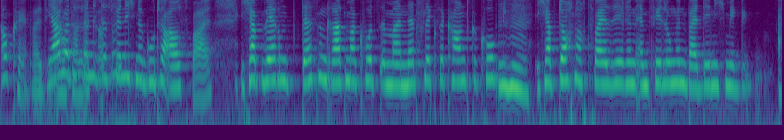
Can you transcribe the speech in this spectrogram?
Okay. ja, aber das finde find ich eine gute Auswahl. Ich habe währenddessen gerade mal kurz in meinen Netflix-Account geguckt. Mhm. Ich habe doch noch zwei Serienempfehlungen, bei denen ich mir. Ah.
